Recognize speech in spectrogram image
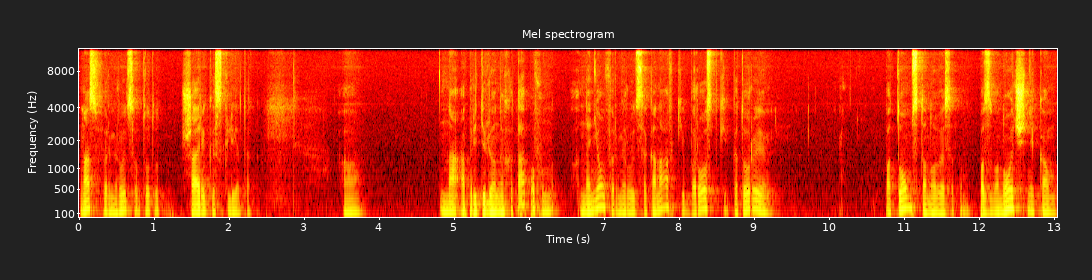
у нас формируется вот этот шарик из клеток. А, на определенных этапах он, на нем формируются канавки, бороздки, которые потом становятся там, позвоночником,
